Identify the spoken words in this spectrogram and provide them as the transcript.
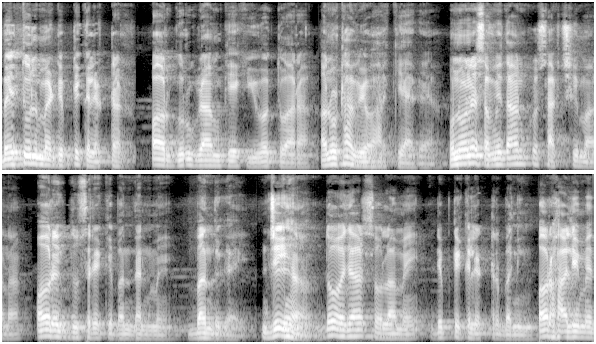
बैतूल में डिप्टी कलेक्टर और गुरुग्राम के एक युवक द्वारा अनूठा व्यवहार किया गया। उन्होंने संविधान को साक्षी माना और एक दूसरे के बंधन में बंध गए। जी हाँ 2016 में डिप्टी कलेक्टर बनी और हाल ही में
